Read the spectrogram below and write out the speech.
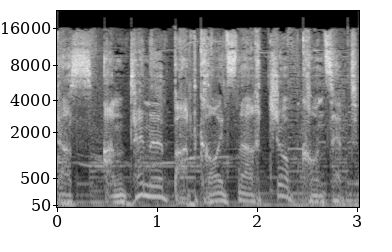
Das Antenne Bad Kreuznach Jobkonzept.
